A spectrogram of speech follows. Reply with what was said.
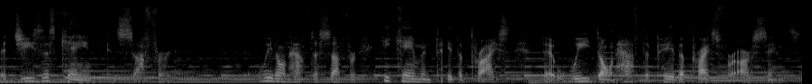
That Jesus came and suffered we don't have to suffer. He came and paid the price that we don't have to pay the price for our sins.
